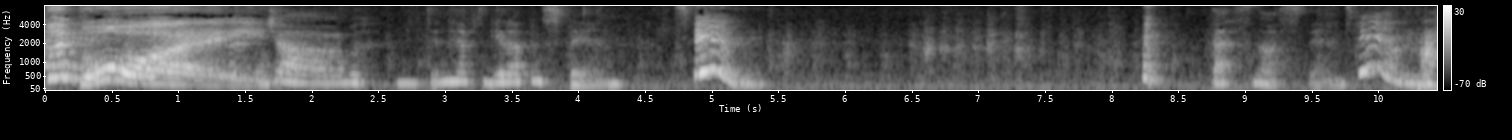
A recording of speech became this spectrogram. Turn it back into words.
Good boy. Good job. Didn't have to get up and spin. Spin. That's not spin. Spin.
